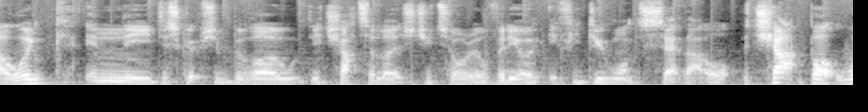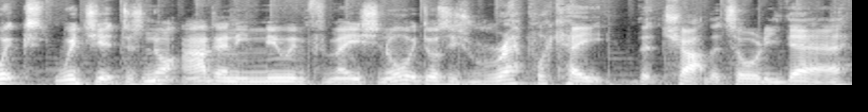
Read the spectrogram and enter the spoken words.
I'll link in the description below the chat alerts tutorial video if you do want to set that up. The chatbot widget does not add any new information. All it does is replicate the chat that's already there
